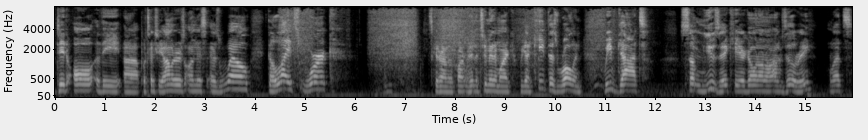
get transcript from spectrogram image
Did all the uh, potentiometers on this as well. The lights work. Let's get around to the front. We're hitting the two minute mark. We got to keep this rolling. We've got some music here going on on auxiliary. Let's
